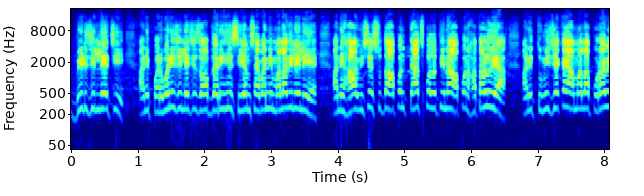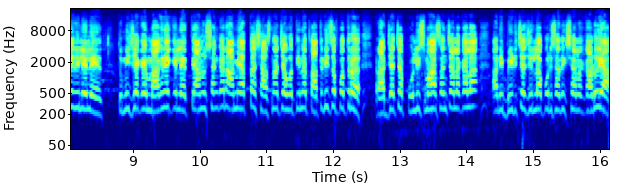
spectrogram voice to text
बीड जिल्ह्याची आणि परभणी जिल्ह्याची जबाबदारी ही सीएम साहेबांनी मला दिलेली आहे. आणि हा विषयसुद्धा आपण त्याच पद्धतीनं आपण हाताळूया. आणि तुम्ही जे काही आम्हाला पुरावे दिलेले आहेत तुम्ही जे काही मागण्या केल्या आहेत त्या अनुषंगानं आम्ही आत्ता शासनाच्या वतीनं तातडीचं पत्र राज्याच्या पोलीस महासंचालकाला आणि बीडच्या जिल्हा पोलीस अधीक्षकाला काढूया.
